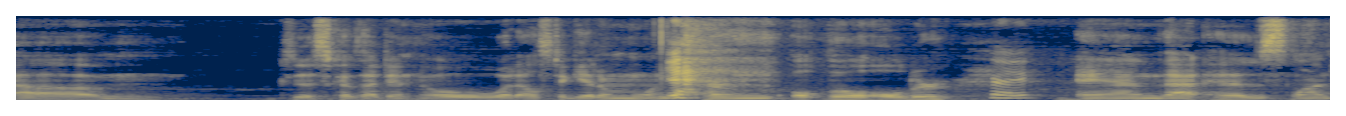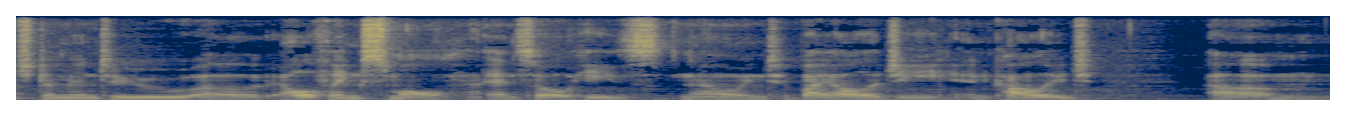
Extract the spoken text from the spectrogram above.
um, just because I didn't know what else to get him when Yeah. he turned a little older. Right. And that has launched him into uh, all things small. And so he's now into biology in college um,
